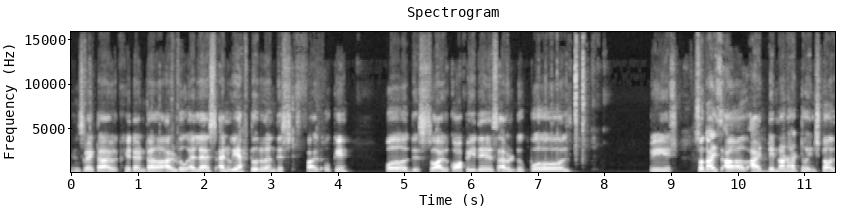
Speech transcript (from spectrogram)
inspector i will hit enter. I'll do ls and we have to run this file okay? For this. So i will copy this. I will do perl paste so guys uh, i did not have to install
